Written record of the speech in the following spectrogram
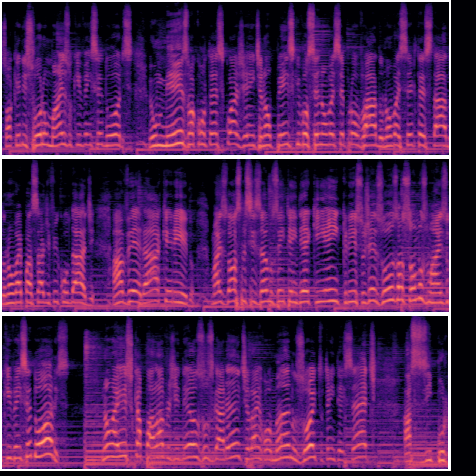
Só que eles foram mais do que vencedores. O mesmo acontece com a gente. Não pense que você não vai ser provado, não vai ser testado, não vai passar dificuldade. Haverá, querido. Mas nós precisamos entender que em Cristo Jesus nós somos mais do que vencedores. Não é isso que a palavra de Deus nos garante lá em Romanos 8:37? Assim, por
